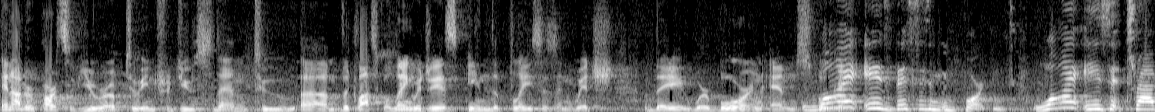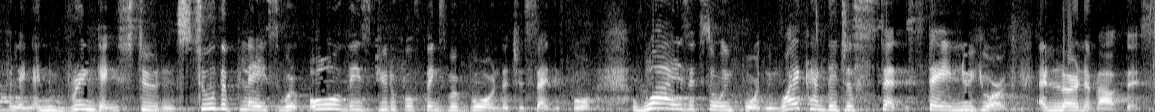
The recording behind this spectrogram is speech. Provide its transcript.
and other parts of Europe to introduce them to um, the classical languages in the places in which they were born and spoken. Why is this important? Why is it traveling and bringing students to the place where all these beautiful things were born that you said before? Why is it so important? Why can't they just sit, stay in New York and learn about this?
